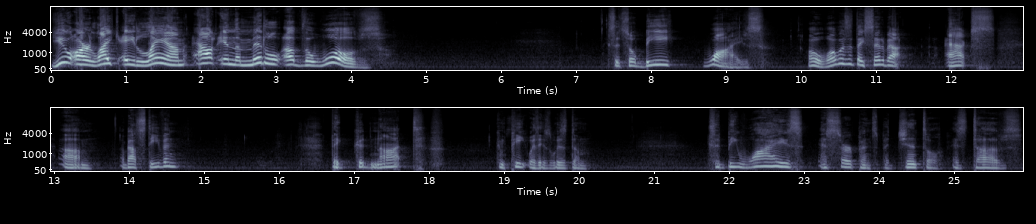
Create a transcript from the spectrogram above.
You are like a lamb out in the middle of the wolves. He said, So be wise. Oh, what was it they said about Acts um, about Stephen, they could not compete with his wisdom. He said, Be wise as serpents, but gentle as doves.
